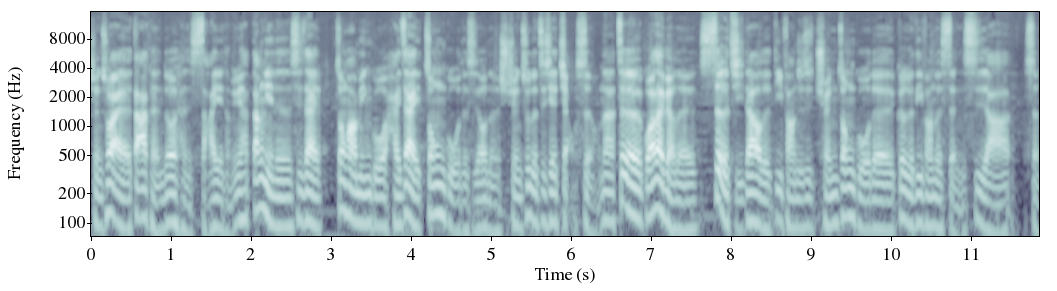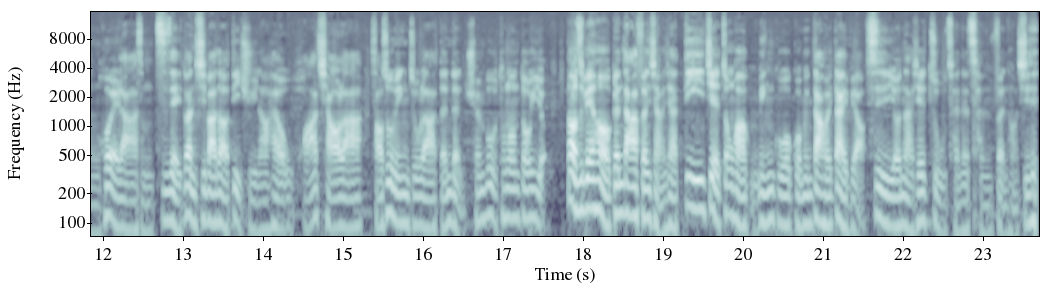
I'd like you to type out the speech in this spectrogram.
选出来了，大家可能都很傻眼，因为他当年呢是在中华民国还在中国的时候呢，选出的这些角色。那这个国家代表呢，涉及到的地方就是全中国的各个地方的省市啊。啊，省会啦，什么之类乱七八糟的地区，然后还有华侨啦、少数民族啦等等，全部通通都有。那我这边哈，我跟大家分享一下第一届中华民国国民大会代表是有哪些组成的成分哈。其实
